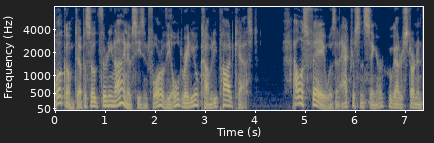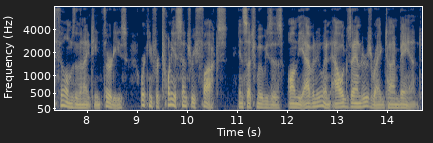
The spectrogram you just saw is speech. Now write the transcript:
Welcome to episode 39 of season 4 of the Old Radio Comedy Podcast. Alice Faye was an actress and singer who got her start in films in the 1930s, working for 20th Century Fox in such movies as On the Avenue and Alexander's Ragtime Band.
